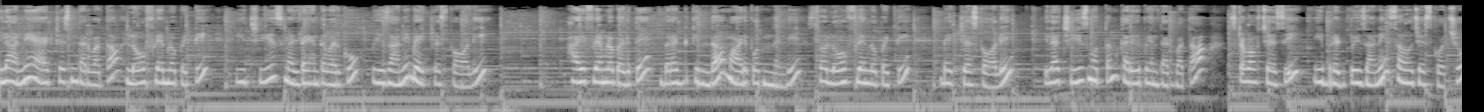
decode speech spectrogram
ఇలా అన్నీ యాడ్ చేసిన తర్వాత లో ఫ్లేమ్లో పెట్టి ఈ చీజ్ మెల్ట్ అయ్యేంత వరకు పిజ్జాని బేక్ చేసుకోవాలి. హై ఫ్లేమ్లో పెడితే బ్రెడ్ కింద మాడిపోతుందండి. సో లో ఫ్లేమ్లో పెట్టి బేక్ చేసుకోవాలి. ఇలా చీజ్ మొత్తం కరిగిపోయిన తర్వాత స్టవ్ ఆఫ్ చేసి ఈ బ్రెడ్ పిజ్జాని సర్వ్ చేసుకోవచ్చు.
